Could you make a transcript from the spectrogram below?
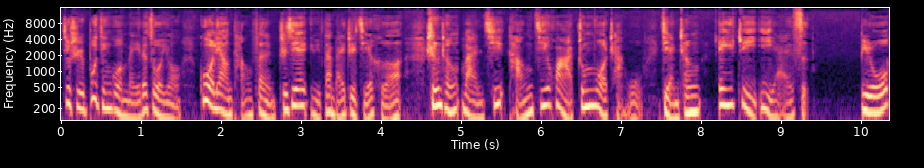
就是不经过酶的作用，过量糖分直接与蛋白质结合，生成晚期糖基化终末产物，简称 AGEs。比如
